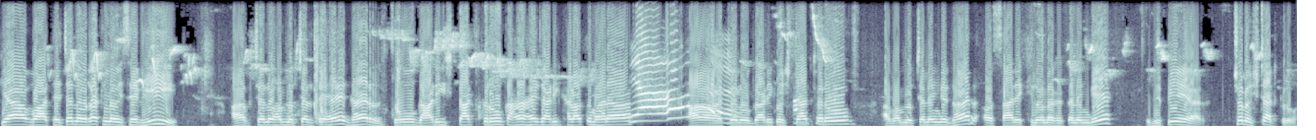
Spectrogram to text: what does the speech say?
क्या बात है? चलो रख लो इसे भी। अब चलो हम लोग चलते हैं घर। तो गाड़ी स्टार्ट करो। कहाँ है गाड़ी? खड़ा तुम्हारा? हाँ चलो गाड़ी को स्टार्ट करो। अब हम लोग चलेंगे घर और सारे खिलौना का करेंगे रिपेयर चलो स्टार्ट करो।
